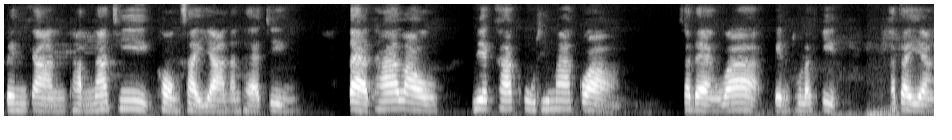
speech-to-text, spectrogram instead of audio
เป็นการทำหน้าที่ของสายยานอันแท้จริง แต่ถ้าเราเรียกค่าครูที่มากกว่า แสดงว่าเป็นธุรกิจเข้าใจยัง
